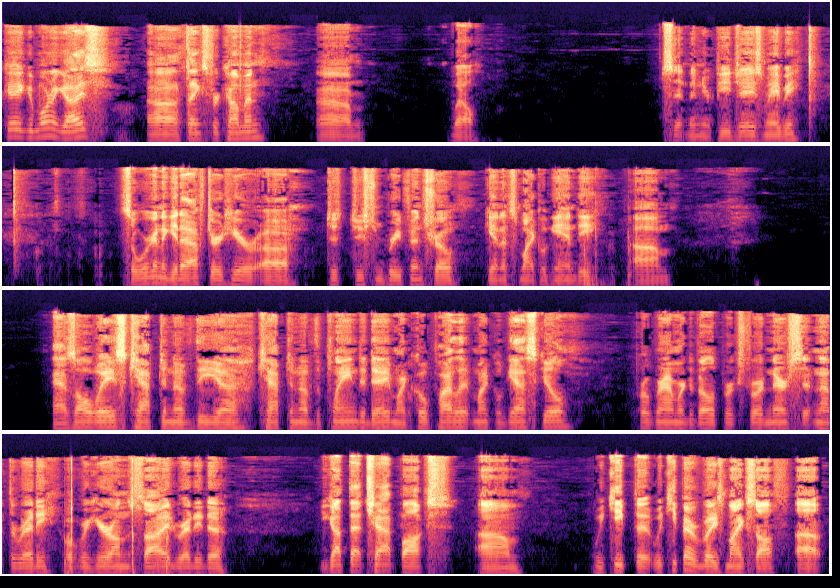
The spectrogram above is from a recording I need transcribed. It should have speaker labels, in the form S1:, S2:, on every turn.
S1: Okay, good morning, guys. Uh, thanks for coming. Um, well, sitting in your PJs, maybe. So we're going to get after it here. Uh, just do some brief intro. Again, it's Michael Gandy. Um, as always, captain of the uh, captain of the plane today. My co-pilot, Michael Gaskill, programmer, developer extraordinaire, sitting at the ready over here on the side, ready to. You got that chat box. Um, we keep the we keep everybody's mics off, uh,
